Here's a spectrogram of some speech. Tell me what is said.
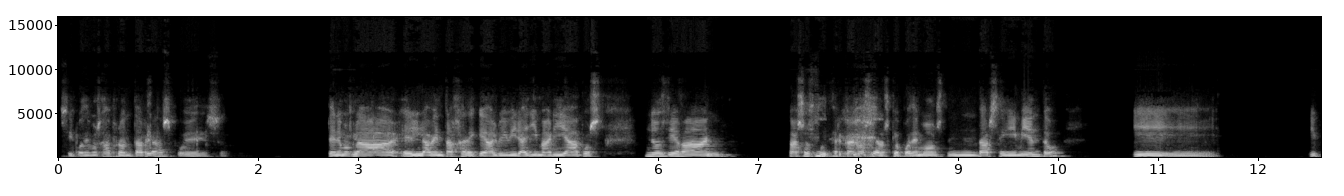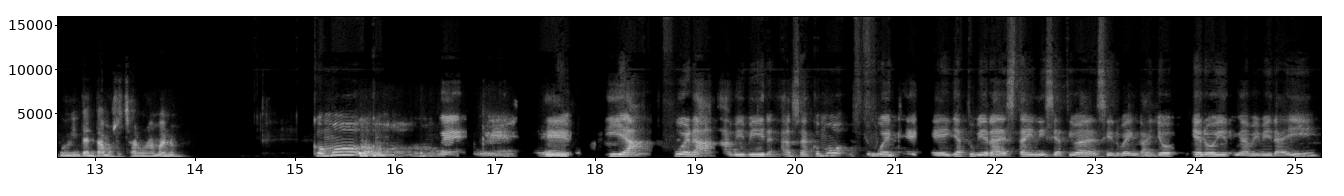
si podemos afrontarlas, pues tenemos la, ventaja de que al vivir allí María, pues nos llegan pasos muy cercanos y a los que podemos dar seguimiento y, y pues intentamos echar una mano. ¿Cómo, fue que María fuera a vivir? O sea, ¿cómo fue que, ella tuviera esta iniciativa de decir, venga, yo quiero irme a vivir ahí?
